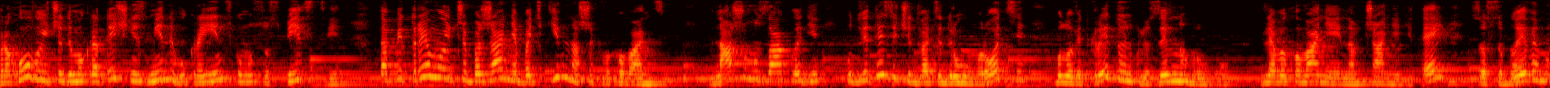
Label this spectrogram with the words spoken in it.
Враховуючи демократичні зміни в українському суспільстві та підтримуючи бажання батьків наших вихованців, в нашому закладі у 2022 році було відкрито інклюзивну групу для виховання і навчання дітей з особливими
